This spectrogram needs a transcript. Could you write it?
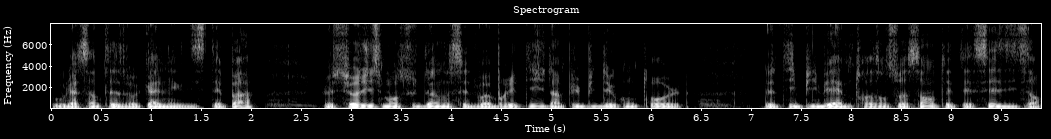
où la synthèse vocale n'existait pas, le surgissement soudain de cette voix british d'un pupitre de contrôle de type IBM 360 était saisissant.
